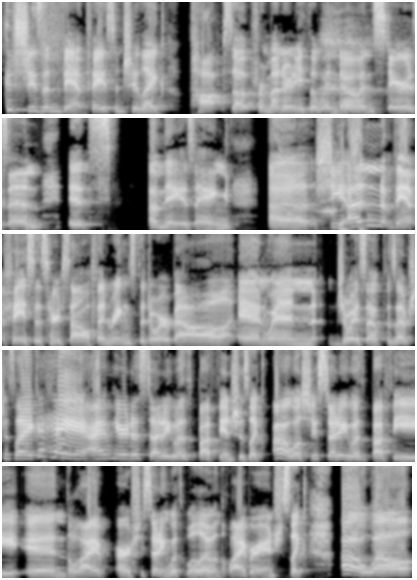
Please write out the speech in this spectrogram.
because she's in vamp face and she like pops up from underneath the window and stares in. It's amazing. Uh, she unvamp faces herself and rings the doorbell. And when Joyce opens up, she's like, "Hey, I'm here to study with Buffy." And she's like, "Oh, well, she's studying with Buffy in the library, or she's studying with Willow in the library." And she's like, "Oh, well,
